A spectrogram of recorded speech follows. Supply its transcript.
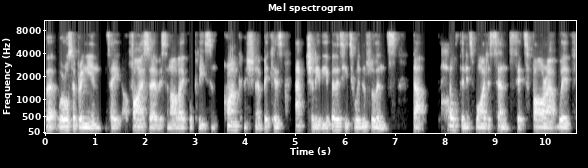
but we're also bringing in, say, our fire service and our local police and crime commissioner, because actually the ability to influence that health in its wider sense sits far out with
